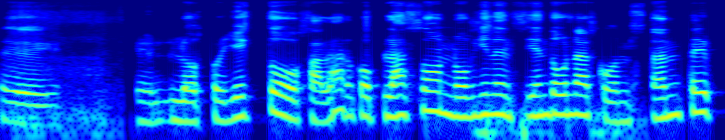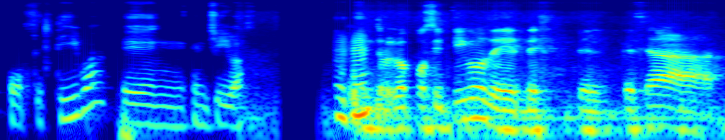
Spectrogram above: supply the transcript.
Eh, los proyectos a largo plazo no vienen siendo una constante positiva en, en Chivas. Lo positivo de, de, que sea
